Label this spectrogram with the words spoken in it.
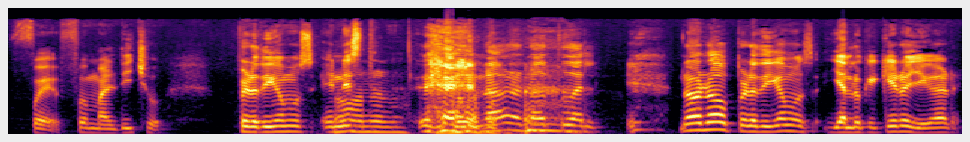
fue, fue mal dicho. Pero digamos, en No, este... no, no. no, no, no, tú dale. No, no, pero digamos, y a lo que quiero llegar.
